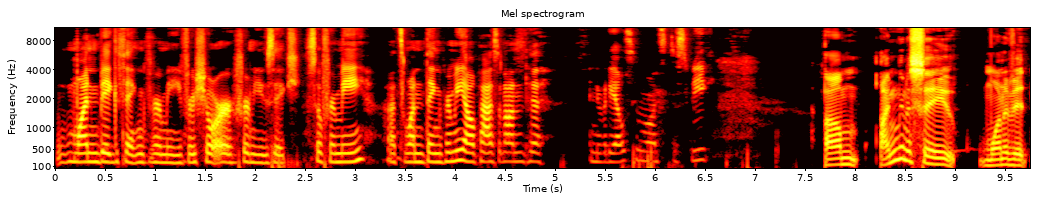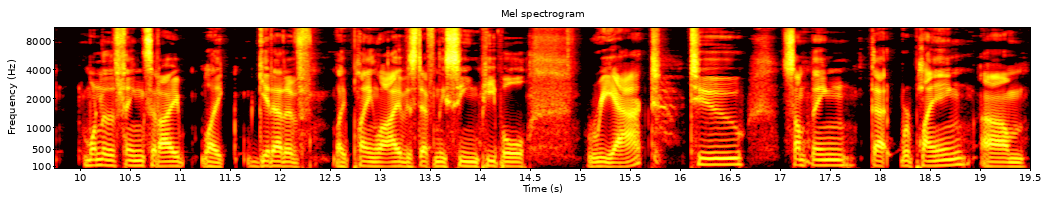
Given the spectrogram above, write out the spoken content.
one big thing for me for sure for music. So for me, that's one thing for me. I'll pass it on to anybody else who wants to speak. Um, I'm going to say one of it, one of the things that I like get out of like playing live is definitely seeing people react to something that we're playing. Um,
